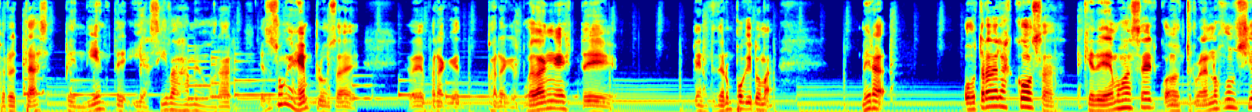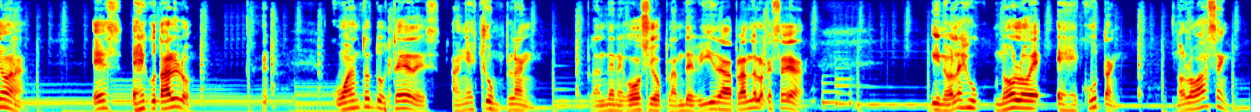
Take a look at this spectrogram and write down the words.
Pero estás pendiente y así vas a mejorar. Esos son ejemplos, ¿sabes? Eh, para, que, puedan este, entender un poquito más. Mira, otra de las cosas que debemos hacer cuando nuestro plan no funciona es ejecutarlo. ¿Cuántos de ustedes han hecho un plan? Plan de negocio, plan de vida, plan de lo que sea. Y no lo ejecutan, no lo hacen.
